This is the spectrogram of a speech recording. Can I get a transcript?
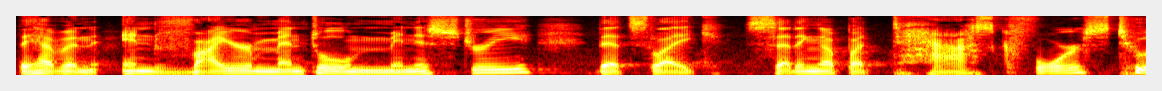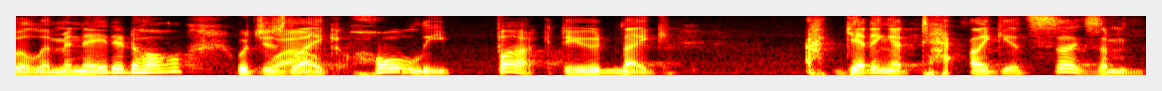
they have an environmental ministry that's like setting up a task force to eliminate it all, which is Wow. like holy fuck, dude! Like getting a ta- like it's like some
